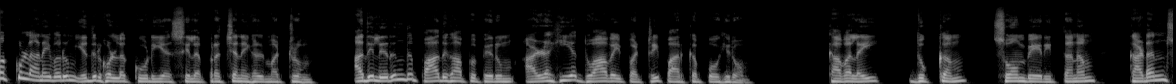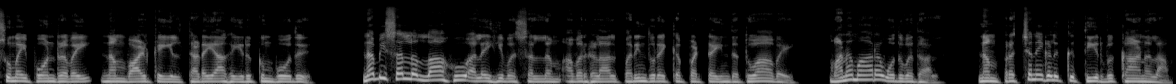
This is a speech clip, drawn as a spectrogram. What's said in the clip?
மக்கள் அனைவரும் எதிர்கொள்ளக்கூடிய சில பிரச்சனைகள் மற்றும் அதிலிருந்து பாதுகாப்பு பெறும் அழகிய துவாவை பற்றி பார்க்கப் போகிறோம். கவலை துக்கம் சோம்பேறித்தனம் கடன் சுமை போன்றவை நம் வாழ்க்கையில் தடையாக இருக்கும்போது நபி சல்லல்லாஹூ அலஹி வசல்லம் அவர்களால் பரிந்துரைக்கப்பட்ட இந்த துவாவை மனமாற ஒதுவதால் நம் பிரச்சனைகளுக்கு தீர்வு காணலாம்.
